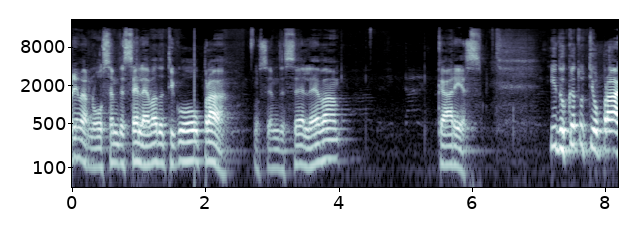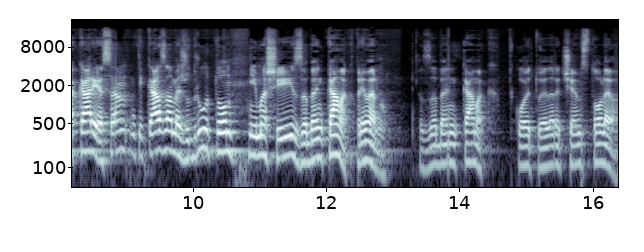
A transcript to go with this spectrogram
примерно 80 лева да ти го оправя. 80 лева кариес. И докато ти оправя кариеса, ти казва, между другото, имаш и зъбен камък, примерно. Зъбен камък, който е да речем 100 лева.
